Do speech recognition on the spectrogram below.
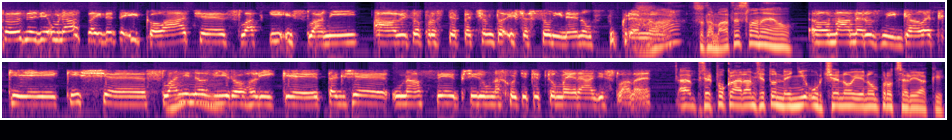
Samozřejmě u nás najdete i koláče, sladký i slaný a my to prostě pečem to i se solí, nejenom s cukrem. No. Aha, co tam máte slaného? Máme různé galetky, kiše, slaninové hmm. rohlíky, takže u nás si přijdou na chodit ty, co mají rádi slané. Předpokládám, že to není určeno jenom pro celiaky.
